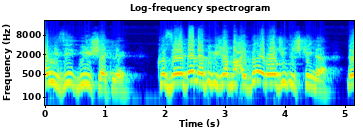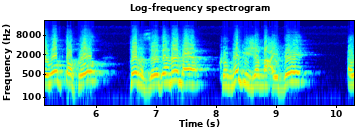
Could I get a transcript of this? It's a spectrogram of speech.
اویزی بوی شکله که زیده به بگجه معده روژی دشکینه لی وقتا کو پر زیده نمه که نگجه معده او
